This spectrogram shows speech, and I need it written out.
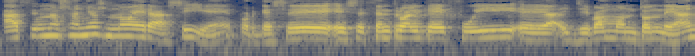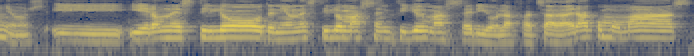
Hace unos años no era así, ¿eh? porque ese, ese centro al que fui eh, lleva un montón de años y, era un estilo, tenía un estilo más sencillo y más serio la fachada. Era como más,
